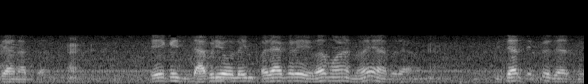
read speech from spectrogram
ધ્યાન આપતા. એ કઈ ડાબડીઓ લઈને ફર્યા કરે એવા માણસ નહીં આ બધા. વિચારતી જ પ્રજા છે.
